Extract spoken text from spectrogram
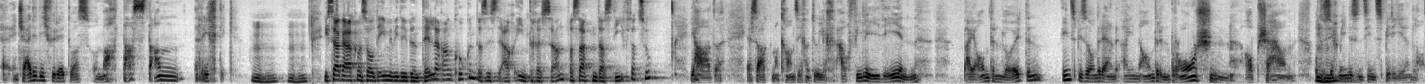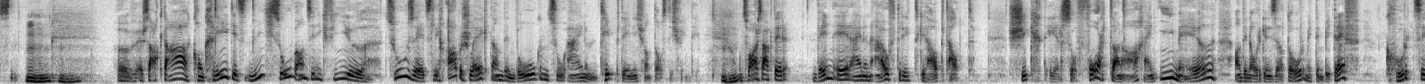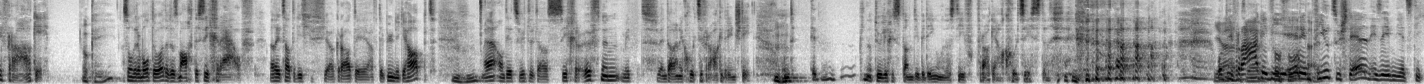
äh, entscheide dich für etwas und mach das dann richtig. Mhm, mhm. Ich sage auch, man sollte immer wieder über den Teller angucken, das ist auch interessant. Was sagt denn da Steve dazu? Ja, da, er sagt, man kann sich natürlich auch viele Ideen bei anderen Leuten insbesondere in anderen Branchen abschauen oder mhm. sich mindestens inspirieren lassen. Mhm, mhm. Äh, er sagt da konkret jetzt nicht so wahnsinnig viel zusätzlich, aber schlägt dann den Bogen zu einem Tipp, den ich fantastisch finde. Mhm. Und zwar sagt er, wenn er einen Auftritt gehabt hat, schickt er sofort danach ein E-Mail an den Organisator mit dem Betreff kurze Frage. Okay. So unter dem Motto, oder, das macht er sicher auf. Weil jetzt hat er dich ja gerade auf der Bühne gehabt mhm. ja, und jetzt wird er das sicher öffnen, mit, wenn da eine kurze Frage drin steht. Mhm. Und äh, natürlich ist dann die Bedingung, dass die Frage auch kurz ist. und ja, die Frage, die er empfiehlt zu stellen, ist eben jetzt die.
